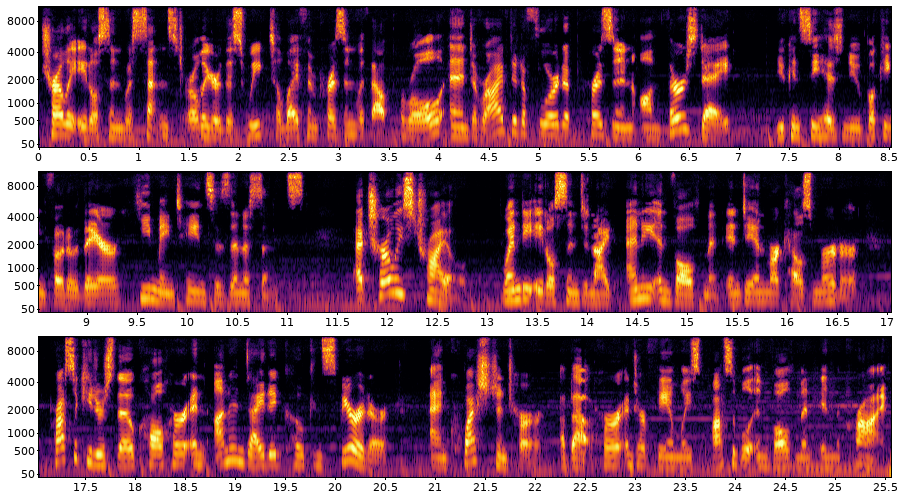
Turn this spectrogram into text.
Charlie Adelson was sentenced earlier this week to life in prison without parole and arrived at a Florida prison on Thursday. You can see his new booking photo there. He maintains his innocence. At Charlie's trial, Wendi Adelson denied any involvement in Dan Markel's murder. Prosecutors, though, call her an unindicted co conspirator and questioned her about her and her family's possible involvement in the crime.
